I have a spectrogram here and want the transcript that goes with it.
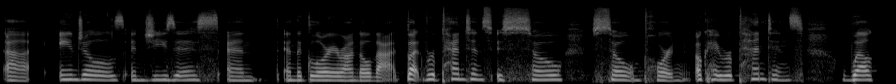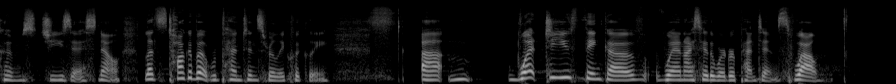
uh, angels and Jesus and and the glory around all that. But repentance is so, so important. Okay, repentance welcomes Jesus. Now, let's talk about repentance really quickly. Uh, what do you think of when I say the word repentance? Well,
